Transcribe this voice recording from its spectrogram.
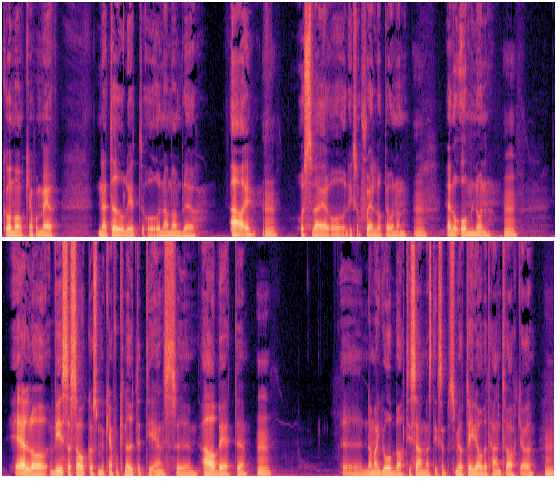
kommer kanske mer naturligt och när man blir arg Mm. och svär och liksom skäller på någon. Eller om någon. Mm. Eller vissa saker som är kanske knutet till ens eh, arbete. Mm. Eh, när man jobbar tillsammans, till exempel, som jag tidigare har varit hantverkare. Mm.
